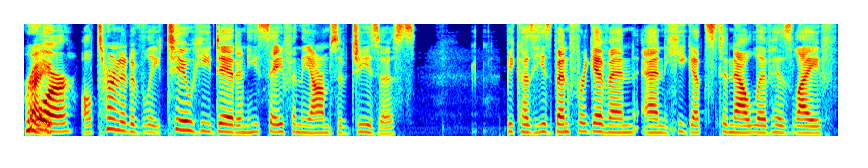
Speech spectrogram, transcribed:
Right. Or alternatively, two, he did and he's safe in the arms of Jesus because he's been forgiven and he gets to now live his life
